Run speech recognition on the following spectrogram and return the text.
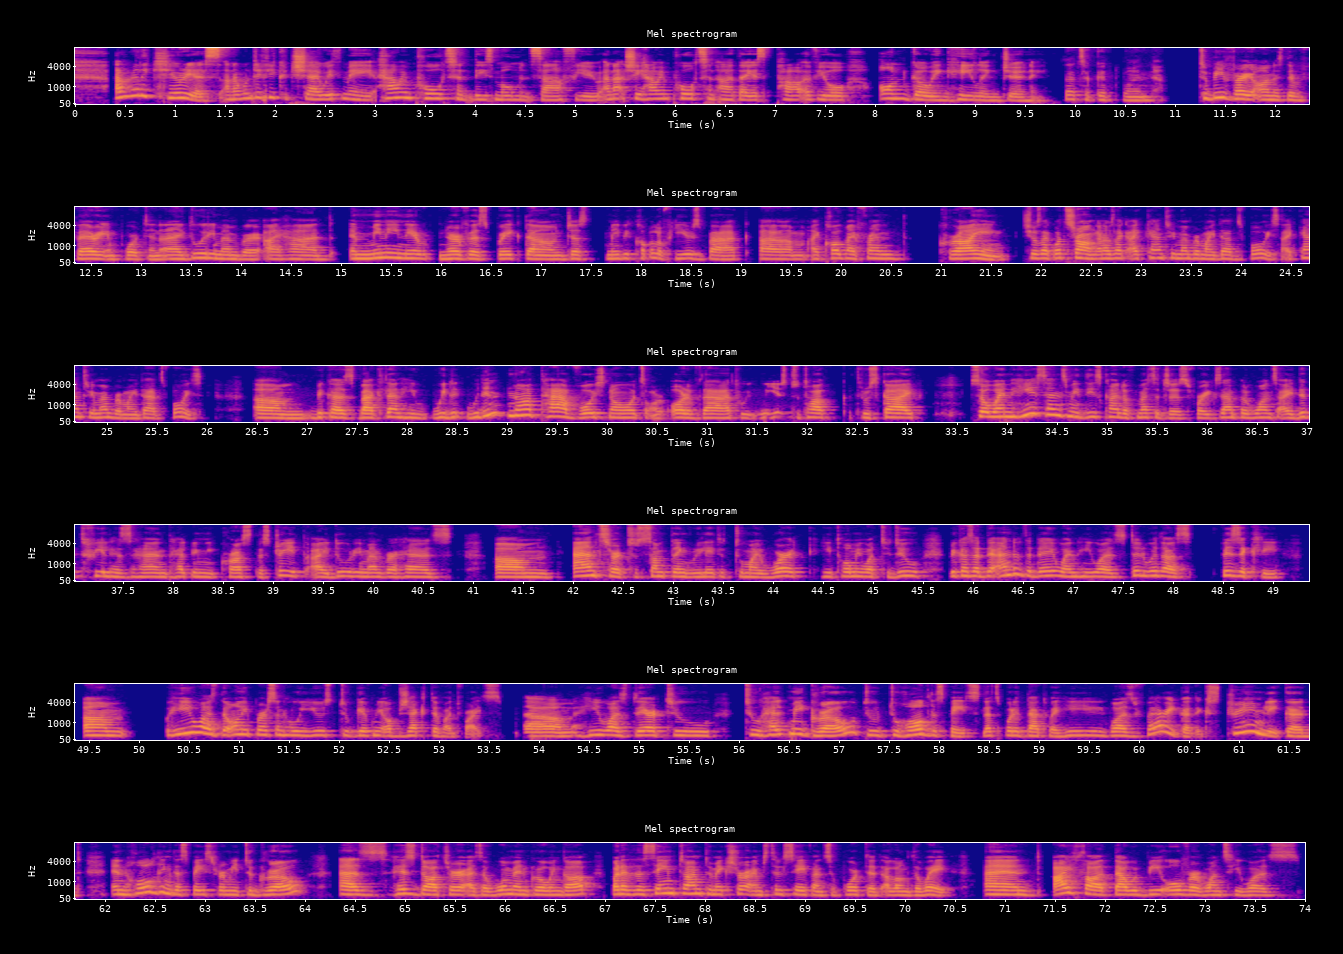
I'm really curious, and I wonder if you could share with me how important these moments are for you, and actually how important are they as part of your ongoing healing journey? That's a good one. To be very honest, they're very important. And I do remember I had a mini ner- nervous breakdown just maybe a couple of years back. Um, I called my friend crying. She was like, What's wrong? And I was like, I can't remember my dad's voice. I can't remember my dad's voice. Um, because back then he we we didn't not have voice notes or all of that. We we used to talk through Skype. So when he sends me these kind of messages, for example, once I did feel his hand helping me cross the street, I do remember his um, answer to something related to my work. He told me what to do because at the end of the day, when he was still with us physically, um, he was the only person who used to give me objective advice. Um, he was there to to help me grow, to to hold the space. Let's put it that way. He was very good, extremely good in holding the space for me to grow as his daughter, as a woman growing up, but at the same time to make sure I'm still safe and supported along the way. And I thought that would be over once he was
